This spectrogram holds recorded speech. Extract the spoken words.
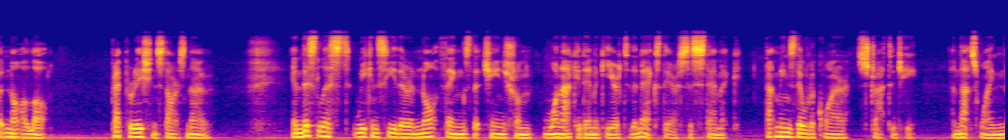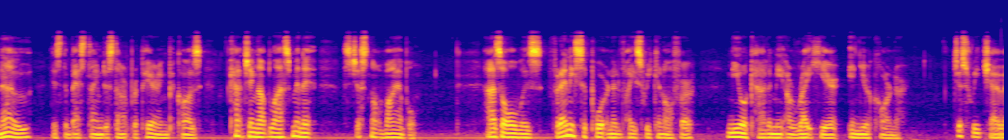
but not a lot. Preparation starts now. In this list, we can see there are not things that change from one academic year to the next. They are systemic. That means they'll require strategy. And that's why now is the best time to start preparing because catching up last minute is just not viable. As always, for any support and advice we can offer, Neo Academy are right here in your corner. Just reach out.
